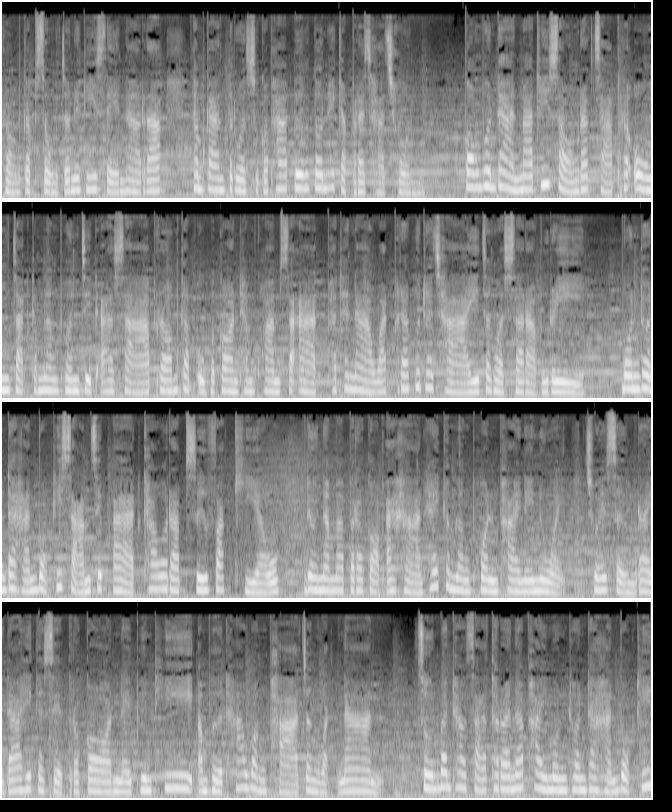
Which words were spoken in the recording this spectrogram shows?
พร้อมกับส่งเจ้าหน้าที่เสนารักษ์ทำการตรวจสุขภาพเบื้องต้นให้กับประชาชนกองพลทหารมาที่ 2 รักษาพระองค์จัดกำลังพลจิตอาสา พร้อมกับอุปกรณ์ทำความสะอาด พัฒนาวัดพระพุทธฉายจังหวัดสระบุรี มณฑลทหารบกที่ 38 เข้ารับซื้อฟักเขียว โดยนำมาประกอบอาหารให้กำลังพลภายในหน่วย ช่วยเสริมรายได้ให้เกษตรกรในพื้นที่อำเภอท่าวังผาจังหวัดน่าน ศูนย์บรรเทาสาธารณภัยมณฑลทหารบกที่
